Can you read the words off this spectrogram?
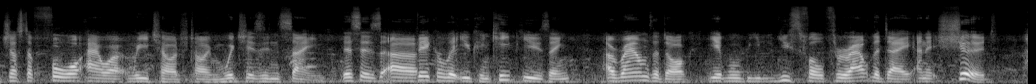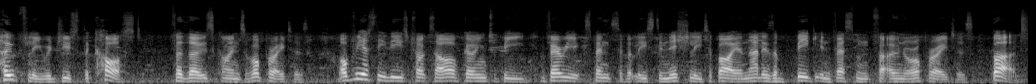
just a 4 hour recharge time, which is insane. This is a vehicle that you can keep using around the dock. It will be useful throughout the day and it should hopefully reduce the cost for those kinds of operators. Obviously, these trucks are going to be very expensive, at least initially, to buy, and that is a big investment for owner operators. But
